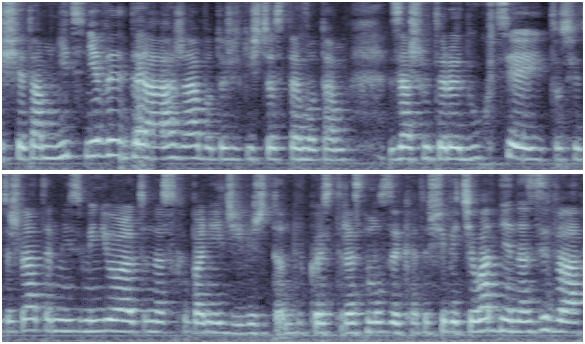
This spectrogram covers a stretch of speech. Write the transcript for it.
się tam nic nie wydarza, bo to już jakiś czas temu tam zaszły te redukcje i to się też latem nie zmieniło, ale to nas chyba nie dziwi, że tam tylko jest teraz muzyka. To się wiecie, ładnie nazywa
